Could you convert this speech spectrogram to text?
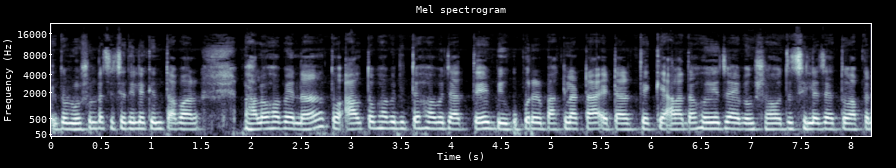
একদম রসুনটা ছেঁচে দিলে কিন্তু আবার ভালো হবে না। তো আলতোভাবে দিতে হবে যাতে উপরের বাকলাটা এটার থেকে আলাদা হয়ে যায় এবং সহজে ছিলে যায়। তো আপনার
